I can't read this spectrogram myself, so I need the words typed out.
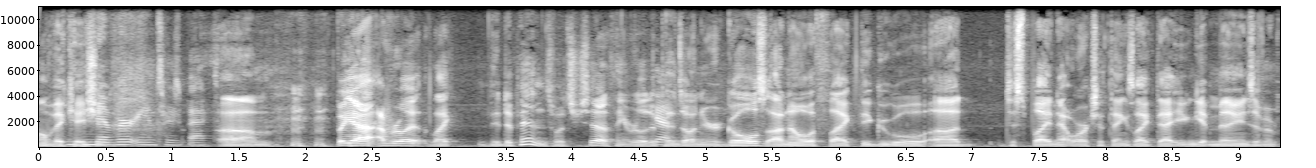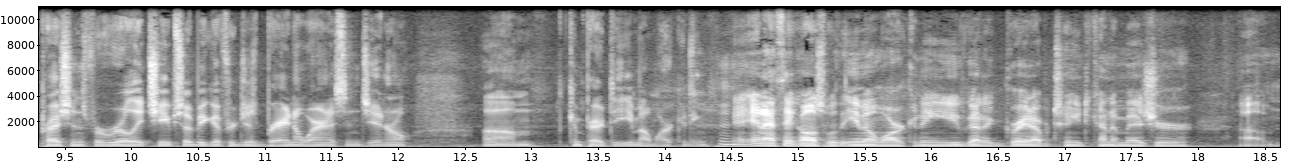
on vacation. Never answers back. Um, but yeah, I really like. It depends what you said. I think it really Yeah. depends on your goals. I know with like the Google uh, display networks and things like that, you can get millions of impressions for really cheap. So it'd be good for just brand awareness in general, um, compared to email marketing. And I think also with email marketing, you've got a great opportunity to kind of measure um,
